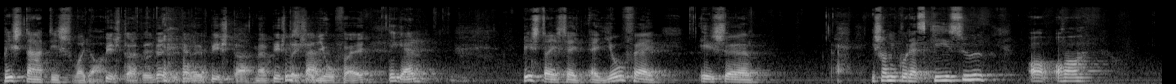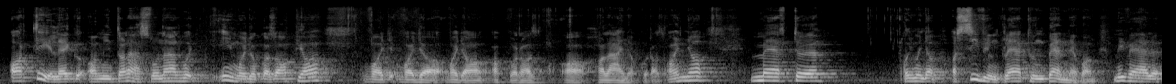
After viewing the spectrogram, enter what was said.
Pistát is, vagy a... Pistát, egy vegyük elő Pistát, mert Pista Pistát. is egy jó fej. Igen, Pista is egy, egy jó fej, és, és amikor ez készül, a, a, a tényleg, amint a Lászlónál, hogy én vagyok az apja, vagy, vagy, a, vagy a, akkor az, a, ha akkor az anyja, mert hogy mondjam, a szívünk, lelkünk benne van. Mivel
